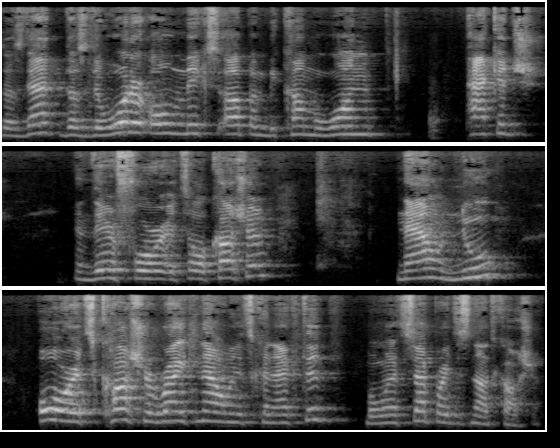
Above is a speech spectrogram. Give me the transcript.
Does that does the water all mix up and become one package, and therefore it's all kosher now, new, or it's kosher right now when it's connected, but when it's separate, it's not kosher.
